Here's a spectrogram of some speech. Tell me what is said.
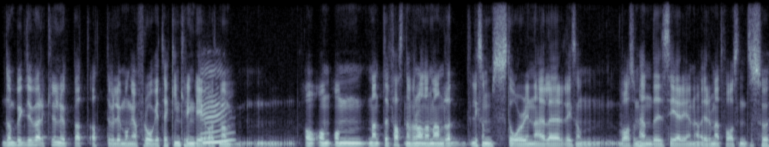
de byggde ju verkligen upp att, att det blev många frågetecken kring det och att man om, om man inte fastnar för någon av de andra liksom, storyna eller liksom, vad som hände i serien och i de här två avsnitten så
